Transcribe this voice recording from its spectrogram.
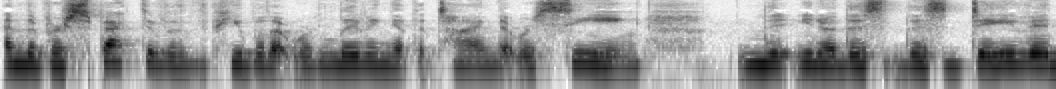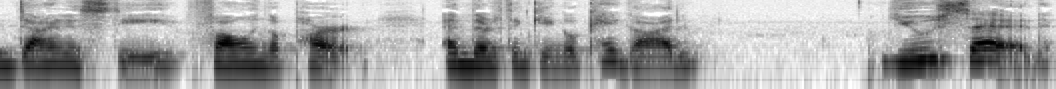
and the perspective of the people that were living at the time that were seeing you know this this David dynasty falling apart. And they're thinking okay God you said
